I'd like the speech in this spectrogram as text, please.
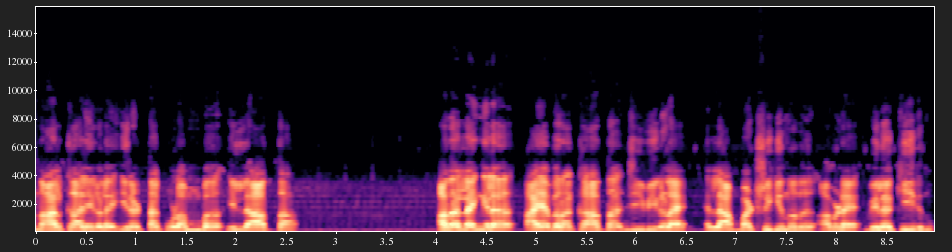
നാൽക്കാലികൾ ഇരട്ട കുളമ്പ് ഇല്ലാത്ത അതല്ലെങ്കിൽ അയവിറക്കാത്ത ജീവികളെ എല്ലാം ഭക്ഷിക്കുന്നത് അവിടെ വിലക്കിയിരുന്നു.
